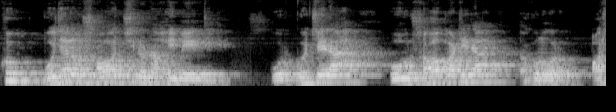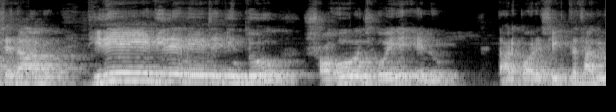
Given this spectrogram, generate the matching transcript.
খুব বোঝানো সহজ ছিল না ওই মেয়েটিকে। ওর কোচেরা ওর সহপাঠীরা তখন ওর পাশে দাঁড়াল। ধীরে ধীরে মেয়েটি কিন্তু সহজ হয়ে এলো। তারপরে শিখতে থাকল।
